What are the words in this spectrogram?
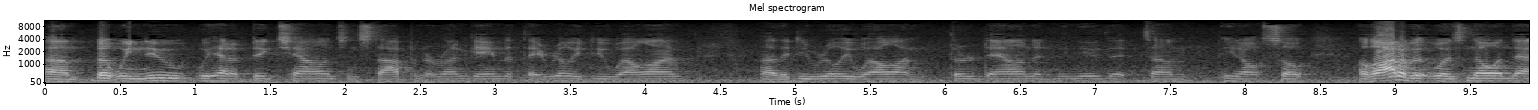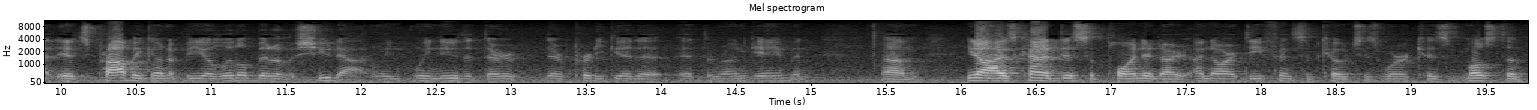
um, but we knew we had a big challenge in stopping the run game that they really do well on. Uh, they do really well on third down, and we knew that um, you know. So a lot of it was knowing that it's probably going to be a little bit of a shootout. We, we knew that they're they're pretty good at, at the run game, and um, you know I was kind of disappointed. I, I know our defensive coaches were because most of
